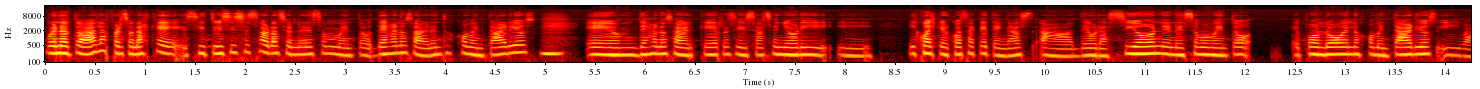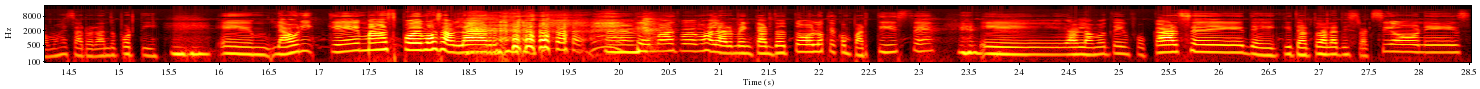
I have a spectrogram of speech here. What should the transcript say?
bueno, a todas las personas que, si tú hiciste esa oración en ese momento, déjanos saber en tus comentarios, em, déjanos saber que recibiste al Señor y, y- y cualquier cosa que tengas ah, de oración en ese momento, eh, ponlo en los comentarios y vamos a estar orando por ti. Em, Lauri, ¿qué más podemos hablar? Am, ¿Qué más podemos hablar? Me encantó todo lo que compartiste. Eh, hablamos de enfocarse, de quitar todas las distracciones,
